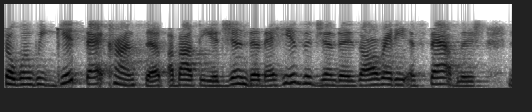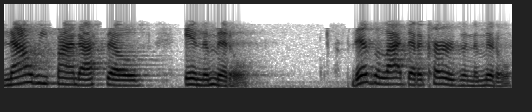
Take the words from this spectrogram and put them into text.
So when we get that concept about the agenda, that his agenda is already established, now we find ourselves in the middle. There's a lot that occurs in the middle.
